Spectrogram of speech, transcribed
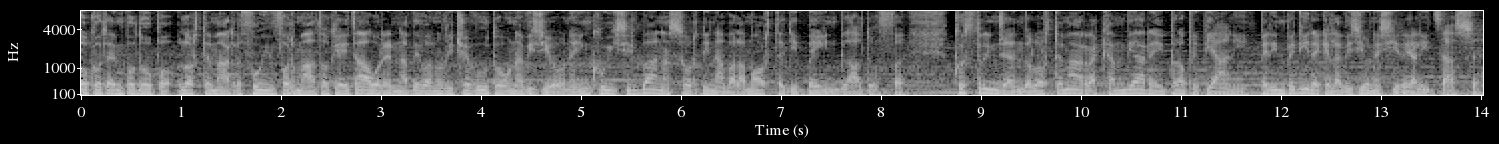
Poco tempo dopo, l'Ortemar fu informato che i Tauren avevano ricevuto una visione in cui Sylvanas ordinava la morte di Bane Bloodhoof, costringendo l'Ortemar a cambiare i propri piani per impedire che la visione si realizzasse.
